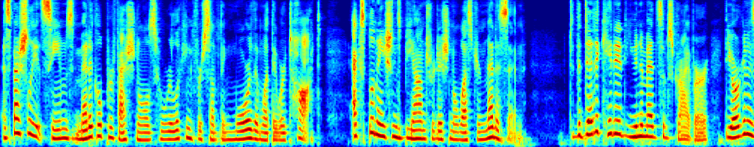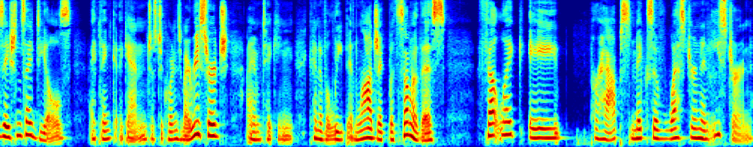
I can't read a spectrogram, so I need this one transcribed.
Especially, it seems, medical professionals who were looking for something more than what they were taught, explanations beyond traditional Western medicine. To the dedicated Unimed subscriber, the organization's ideals, I think, again, just according to my research, I am taking kind of a leap in logic with some of this, felt like a perhaps mix of Western and Eastern.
